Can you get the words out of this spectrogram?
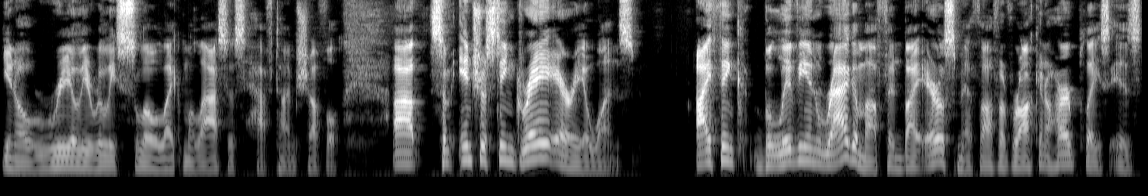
you know, really, really slow like molasses halftime shuffle. Uh, some interesting gray area ones. I think Bolivian Ragamuffin by Aerosmith off of Rock and a Hard Place is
